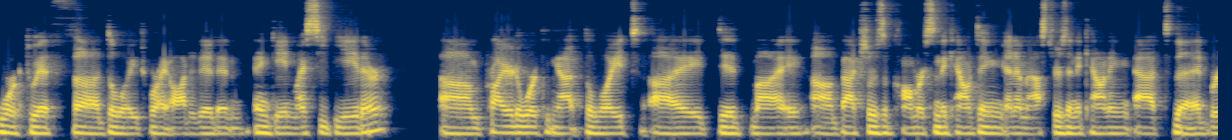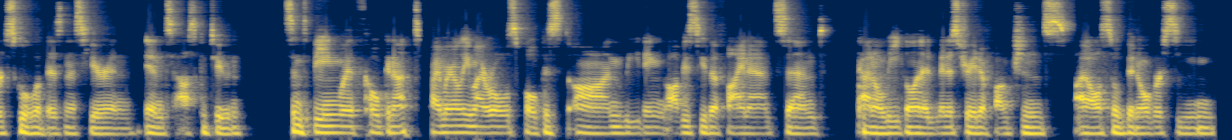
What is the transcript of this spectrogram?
worked with uh, Deloitte where I audited and, and gained my CPA there. Um, prior to working at Deloitte, I did my uh, bachelor's of commerce in accounting and a master's in accounting at the Edwards School of Business here in, in Saskatoon since being with Coconut. Primarily, my role is focused on leading, obviously, the finance and kind of legal and administrative functions. I also been overseeing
